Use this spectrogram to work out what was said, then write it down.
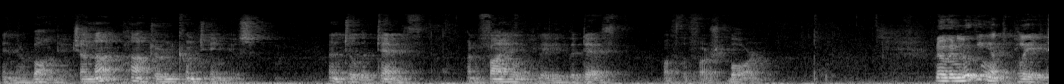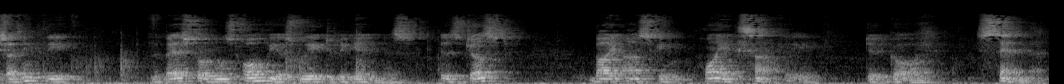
in their bondage. And that pattern continues until the tenth and final plague, the death of the firstborn. Now, in looking at the plagues, I think the, the best or most obvious way to begin is, is just by asking why exactly did God them?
